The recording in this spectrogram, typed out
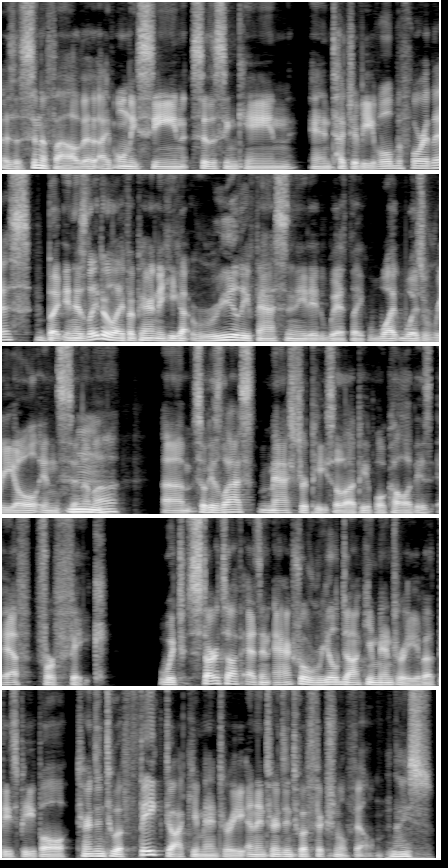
as a cinephile that I've only seen Citizen Kane and Touch of Evil before this. But in his later life, apparently he got really fascinated with like what was real in cinema. Um, so his last masterpiece, a lot of people call it, is F for Fake, which starts off as an actual real documentary about these people, turns into a fake documentary, and then turns into a fictional film. nice.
